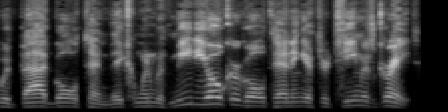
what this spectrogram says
with bad goaltending. They can win with mediocre goaltending if their team is great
